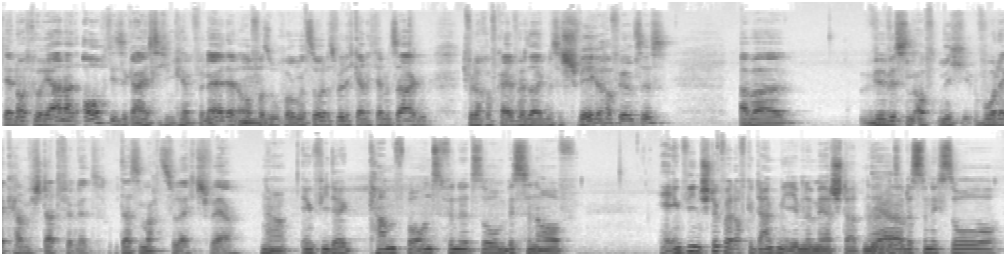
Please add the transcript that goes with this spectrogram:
der Nordkoreaner hat auch diese geistlichen Kämpfe, ne? der hat auch Mhm. Versuchungen und so, das will ich gar nicht damit sagen. Ich will auch auf keinen Fall sagen, dass es schwerer für uns ist, aber wir wissen oft nicht, wo der Kampf stattfindet. Das macht es vielleicht schwer. Ja, irgendwie der Kampf bei uns findet so ein bisschen auf, ja, irgendwie ein Stück weit auf Gedankenebene mehr statt. Ne? Ja. Also, dass du nicht so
